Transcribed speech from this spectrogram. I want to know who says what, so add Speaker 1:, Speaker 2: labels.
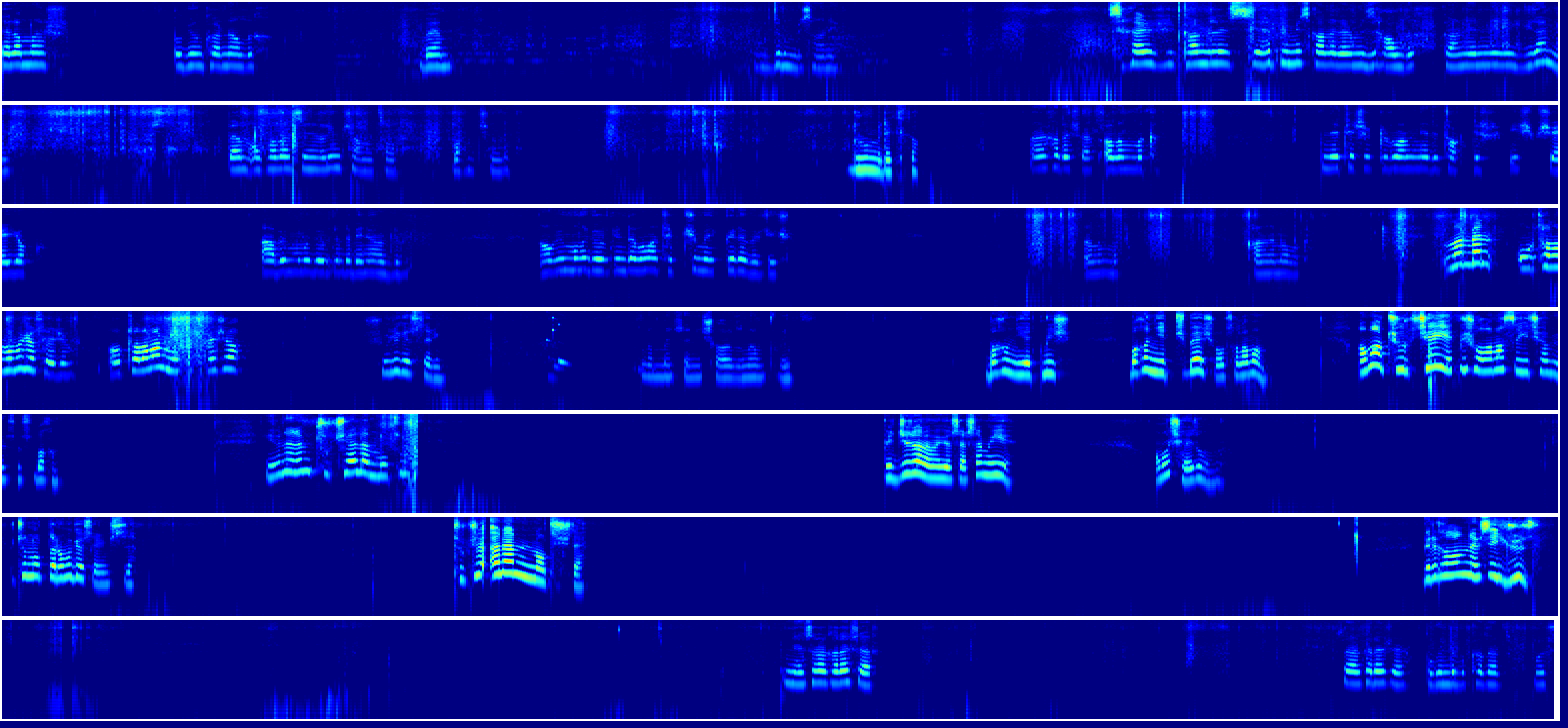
Speaker 1: Selamlar. Bugün karne aldık. Ben Durun bir saniye. Her karneleri hepimiz karnelerimizi aldık. Karneleri güzel mi? Ben o kadar sinirliyim ki anlatamam. Bakın şimdi. Durun bir dakika. Arkadaşlar alın bakın. Ne teşekkür var ne de takdir. Hiçbir şey yok. Abim bunu gördüğünde beni öldürdü. Abim bunu gördüğünde bana tepki mi verecek. Alın bakın. Karnıma bakın. Lan ben ortalamamı göstereceğim. Ortalamam 75 ya. Şöyle göstereyim. Lan ben senin şarjına vurayım? Bakın 70. Bakın 75 ortalamam. Ama Türkçe'ye 70 olamazsa geçemiyorsunuz. Bakın. Yemin ederim Türkçeyle notum Birinci döneme göstersem iyi. Ama şey de olmuyor. Bütün notlarımı göstereyim size. Türkçe en önemli not işte. Geri kalanın hepsi 100. Neyse arkadaşlar. Neyse arkadaşlar. Bugün de bu kadar. Hoşça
